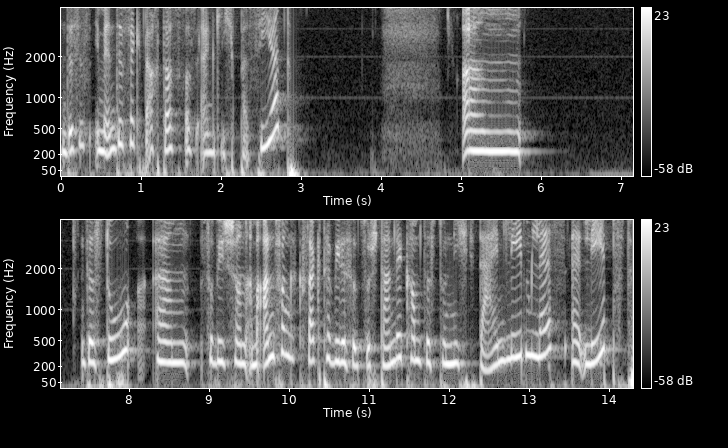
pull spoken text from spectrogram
Und das ist im Endeffekt auch das, was eigentlich passiert. Ähm, dass du, ähm, so wie ich schon am Anfang gesagt habe, wie das so zustande kommt, dass du nicht dein Leben lässt, äh, lebst,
